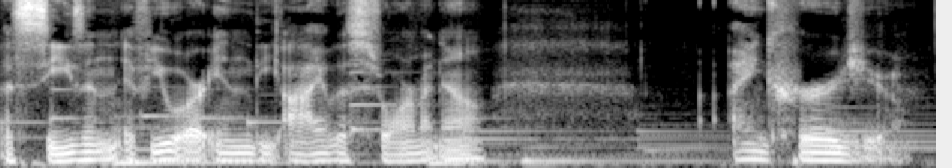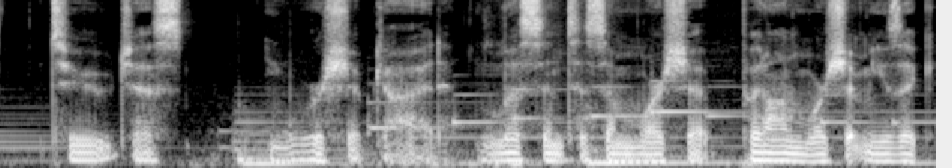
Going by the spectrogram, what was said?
a season, if you are in the eye of the storm right now, I encourage you to just worship God. Listen to some worship. Put on worship music.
